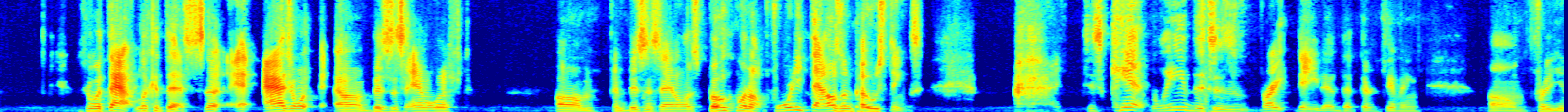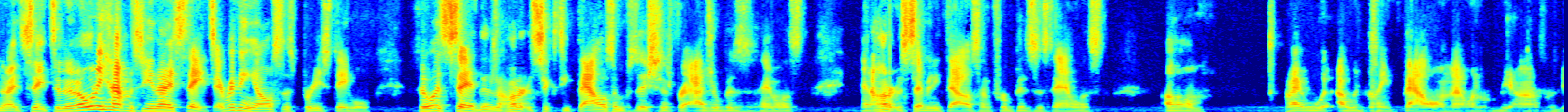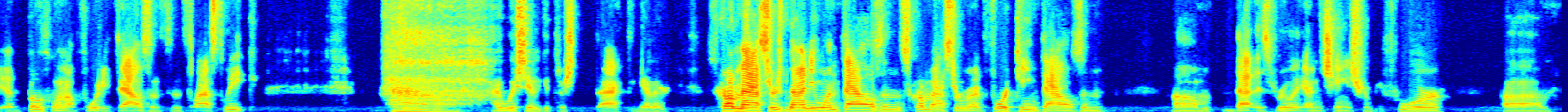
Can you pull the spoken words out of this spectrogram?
So with that, look at this: the agile uh, business analyst um, and business analyst both went up forty thousand postings just can't believe this is right data that they're giving um, for the United States. And it only happens to the United States. Everything else is pretty stable. So let's say there's 160,000 positions for agile business analysts and 170,000 for business analysts. Um, I would I would claim foul on that one. To be honest with you, both went up 40,000 since last week. I wish they would get their act together. Scrum Masters, is 91,000. Scrum Master at 14,000. Um, that is really unchanged from before. Um,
